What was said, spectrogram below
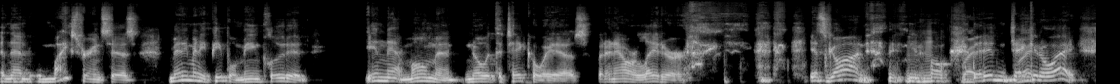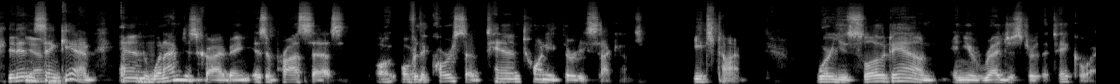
And then my experience is many, many people, me included, in that moment know what the takeaway is, but an hour later, it's gone. you mm-hmm. know, right. they didn't take right. it away. It didn't yeah. sink in. And mm-hmm. what I'm describing is a process over the course of 10, 20, 30 seconds each time where you slow down and you register the takeaway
